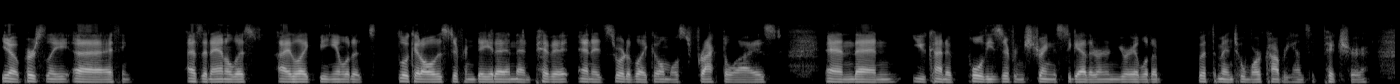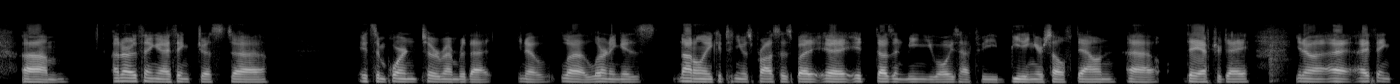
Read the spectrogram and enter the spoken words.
you know personally uh, i think as an analyst i like being able to look at all this different data and then pivot and it's sort of like almost fractalized. And then you kind of pull these different strings together and you're able to put them into a more comprehensive picture. Um, another thing i think just uh, it's important to remember that you know learning is not only a continuous process but it doesn't mean you always have to be beating yourself down uh, day after day. You know I, I think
